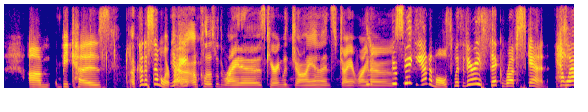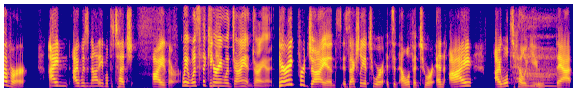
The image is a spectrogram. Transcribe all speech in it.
um, because they're kind of similar, Yeah, right? up close with rhinos, caring with giants, giant rhinos. They're big animals with very thick, rough skin. However, I I was not able to touch either. Wait, what's the caring with giant giant? Caring for Giants is actually a tour. It's an elephant tour, and I I will tell you that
